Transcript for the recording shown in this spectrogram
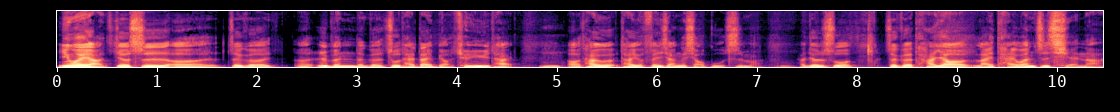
因为啊，就是呃，这个呃，日本那个驻台代表全玉泰，嗯，哦，他有他有分享一个小故事嘛，他就是说，这个他要来台湾之前呐，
